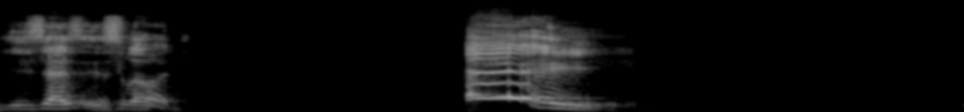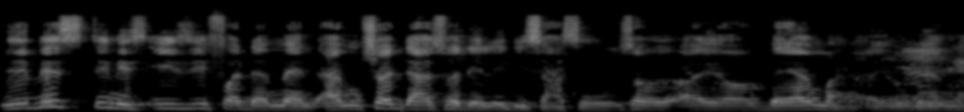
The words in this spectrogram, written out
Jesus is Lord. Hey! This thing is easy for the men. I'm sure that's what the ladies are saying. So, uh, ayo bema, ayo uh, bema,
